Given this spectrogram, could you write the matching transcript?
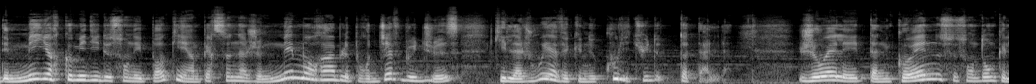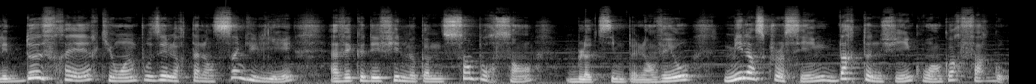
des meilleures comédies de son époque et un personnage mémorable pour Jeff Bridges qui l'a joué avec une coolitude totale. Joel et Ethan Cohen, ce sont donc les deux frères qui ont imposé leur talent singulier avec des films comme 100%, Blood Simple en VO, Miller's Crossing, Barton Fink ou encore Fargo.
